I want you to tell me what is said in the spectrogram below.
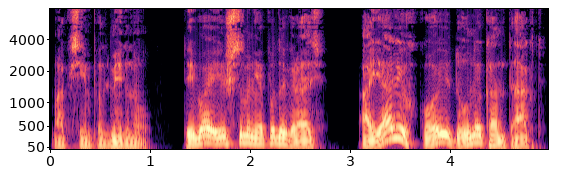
Максим подмигнул. Ты боишься мне подыграть, а я легко иду на контакт.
